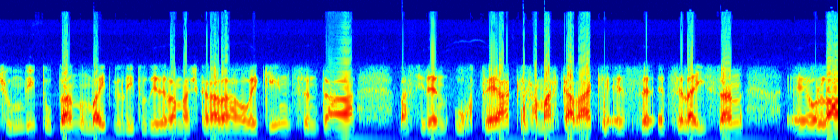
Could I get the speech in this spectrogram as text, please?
txunditutan, nunbait, gelditu didela maskarada hauekin, zenta baziren urteak, hamarkadak, ez, ez zela izan, e, hola,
